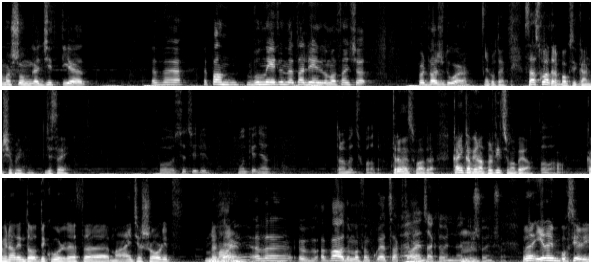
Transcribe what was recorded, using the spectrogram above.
më shumë nga gjithë tjerët dhe e panë vullnetin dhe talentin domethënë që për të vazhduar. E kuptoj. Sa skuadra boksi ka në Shqipëri gjithsej? Po sa di mund të ketë një 13 skuadra. 13 skuadra. Ka një kampionat të përvitshëm apo jo? Po, po. po. Kampionati ndodh diku rreth eh, majit, qershorit, Në verë? Edhe varet, domethënë, kur e caktojnë? Edhe e caktojnë, e mhm. ndryshojnë shumë. Dhe, jeta e një boksieri,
